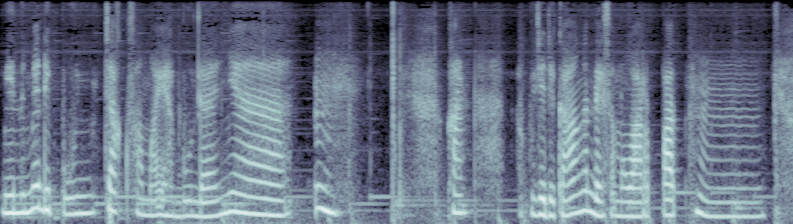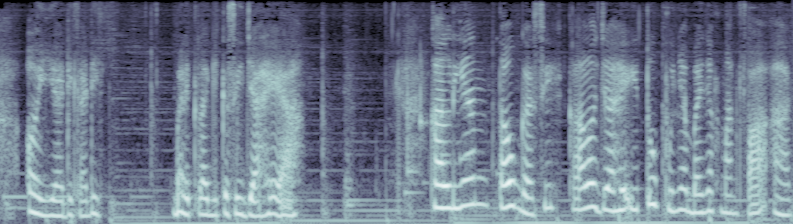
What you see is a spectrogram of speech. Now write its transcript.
minumnya di puncak sama ayah bundanya. Hmm, kan aku jadi kangen deh sama warpat. Hmm. Oh iya adik-adik, balik lagi ke si jahe ya. Kalian tahu gak sih kalau jahe itu punya banyak manfaat?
